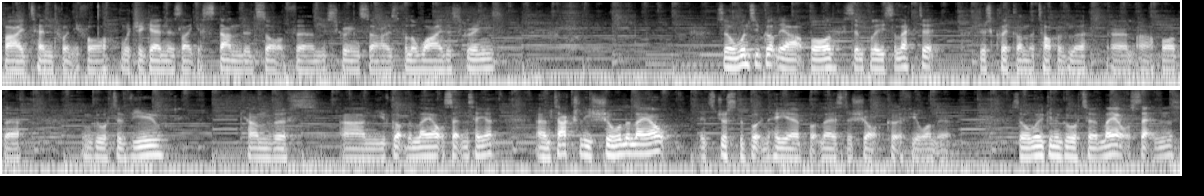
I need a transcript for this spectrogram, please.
by 1024, which again is like a standard sort of um, screen size for the wider screens. So once you've got the artboard, simply select it, just click on the top of the um, artboard there and go to view, canvas, and you've got the layout settings here. And to actually show the layout, it's just the button here, but there's the shortcut if you want it. So we're gonna go to layout settings,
